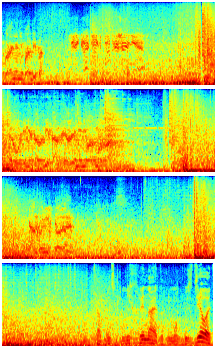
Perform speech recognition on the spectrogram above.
Броня не пробита. Прекратить продвижение! Гусеница сбита. Движение невозможно. Танк уничтожен. Да, в принципе, ни хрена я тут не мог бы сделать.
